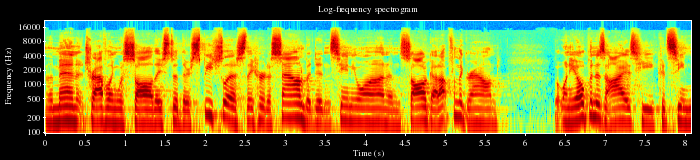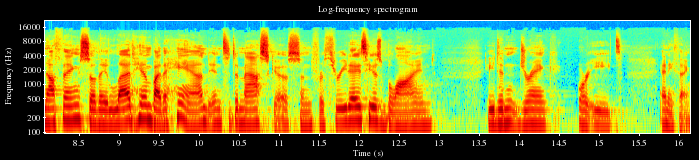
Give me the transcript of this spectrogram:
the men traveling with Saul, they stood there speechless. They heard a sound but didn't see anyone, and Saul got up from the ground. But when he opened his eyes, he could see nothing, so they led him by the hand into Damascus. And for three days he was blind. He didn't drink or eat anything.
